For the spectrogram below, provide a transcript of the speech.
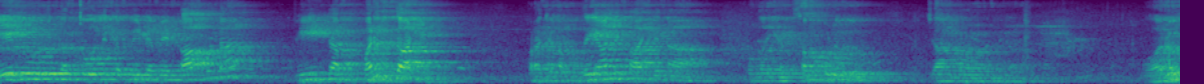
ఏలూరు కత్తోలిక పీఠమే కాకుండా పీఠ పరిధి దాటి ప్రజల హృదయాన్ని తాకిన హృదయ సంపుడు జానపడుతుంది వారు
